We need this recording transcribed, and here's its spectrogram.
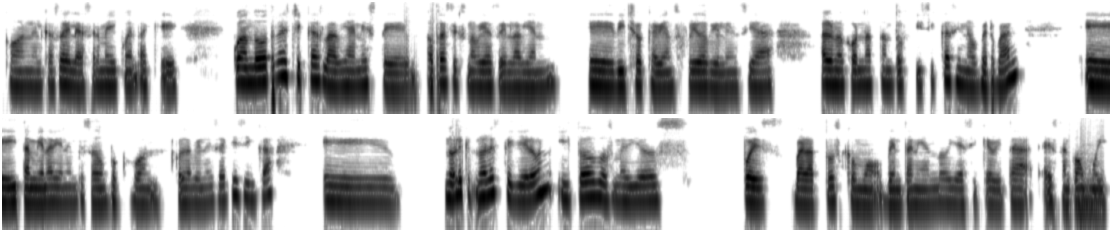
con el caso de Leacer me di cuenta que cuando otras chicas la habían, este, otras exnovias de él la habían eh, dicho que habían sufrido violencia, a lo mejor no tanto física, sino verbal, eh, y también habían empezado un poco con, con la violencia física, eh, no, le, no les creyeron y todos los medios, pues baratos como ventaneando y así que ahorita están como muy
